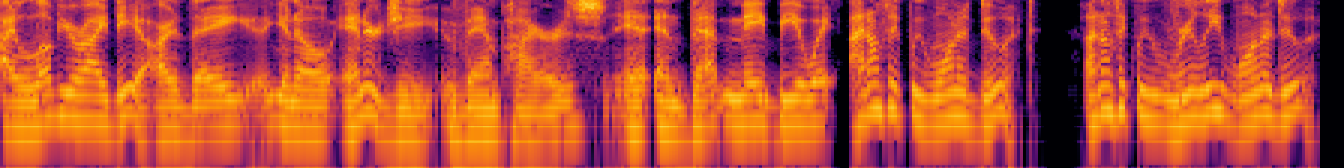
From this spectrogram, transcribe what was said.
I, love your idea. Are they, you know, energy vampires? And, and that may be a way. I don't think we want to do it. I don't think we really want to do it.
